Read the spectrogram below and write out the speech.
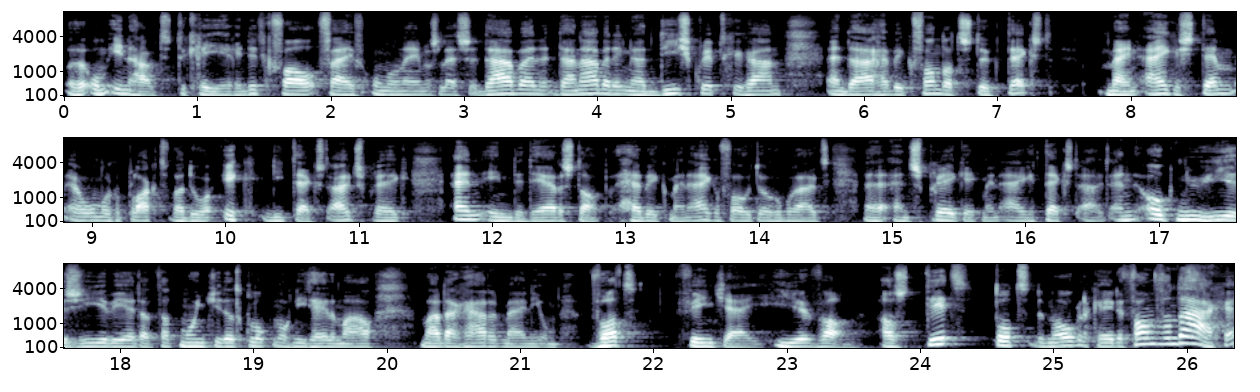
uh, om inhoud te creëren. In dit geval vijf ondernemerslessen. Daarna ben ik naar Descript gegaan en daar heb ik van dat stuk tekst mijn eigen stem eronder geplakt, waardoor ik die tekst uitspreek. En in de derde stap heb ik mijn eigen foto gebruikt uh, en spreek ik mijn eigen tekst uit. En ook nu hier zie je weer dat dat mondje, dat klopt nog niet helemaal, maar daar gaat het mij niet om. Wat vind jij hiervan? Als dit tot de mogelijkheden van vandaag hè,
